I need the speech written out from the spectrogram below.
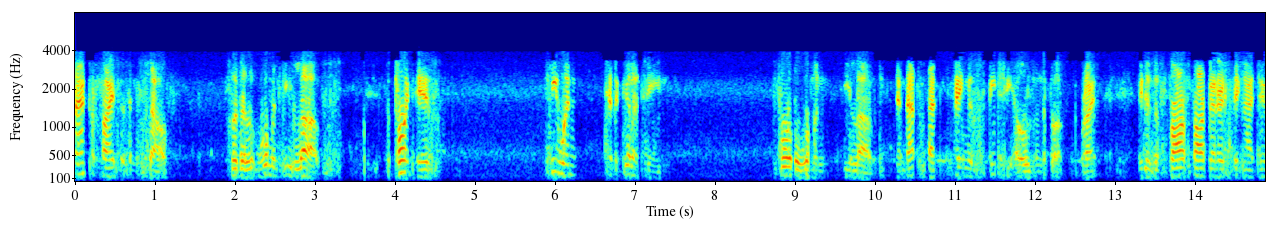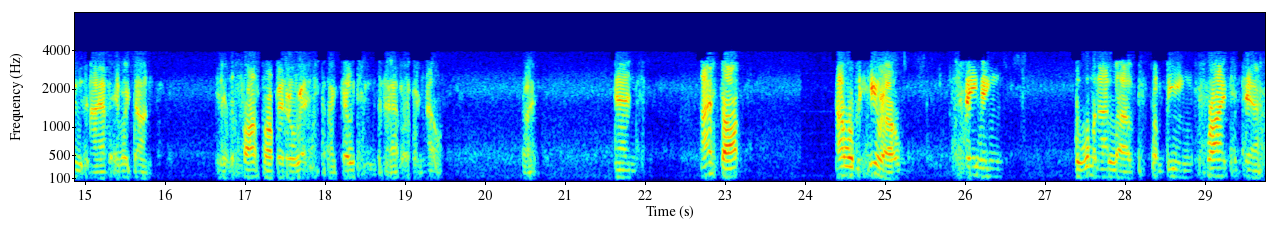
sacrifices himself for the woman he loves. The point is, he went to the guillotine for the woman he loved. And that's that famous speech he holds in the book, right? It is a far, far better thing I do than I have ever done. It is a far, far better rest I go to than I have ever known. Right? And I thought I was a hero saving the woman I loved from being fried to death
